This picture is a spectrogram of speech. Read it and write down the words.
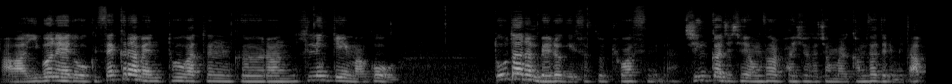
아, 이번에도 그 세크라멘토 같은 그런 힐링 게임하고 또 다른 매력이 있어서 좋았습니다. 지금까지 제 영상을 봐주셔서 정말 감사드립니다.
